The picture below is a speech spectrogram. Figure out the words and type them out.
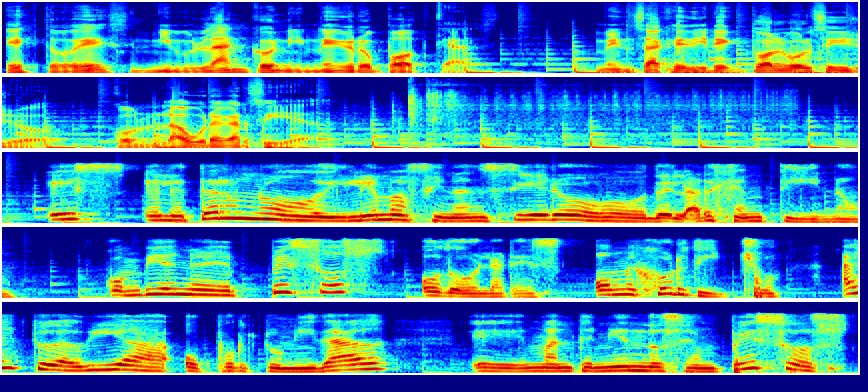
Esto es Ni Blanco ni Negro Podcast. Mensaje directo al bolsillo con Laura García. Es el eterno dilema financiero del argentino. ¿Conviene pesos o dólares? O mejor dicho, ¿hay todavía oportunidad eh, manteniéndose en pesos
